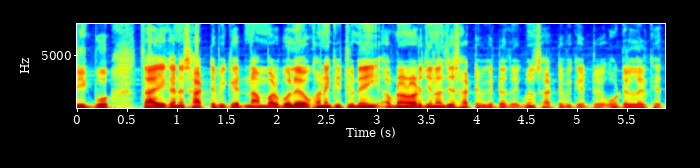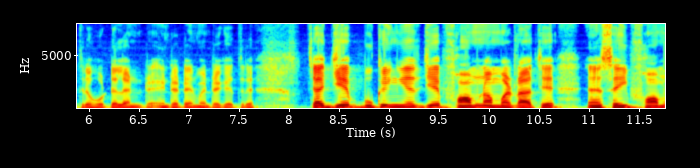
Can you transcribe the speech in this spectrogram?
লিখব। তাই এখানে সার্টিফিকেট নাম্বার বলে ওখানে কিছু নেই। আপনার অরিজিনাল যে সার্টিফিকেটটা দেখবেন সার্টিফিকেট হোটেলের ক্ষেত্রে, হোটেল অ্যান্ড এন্টারটেনমেন্টের ক্ষেত্রে। তাই যে বুকিংয়ের যে ফর্ম নাম্বারটা আছে সেই ফর্ম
